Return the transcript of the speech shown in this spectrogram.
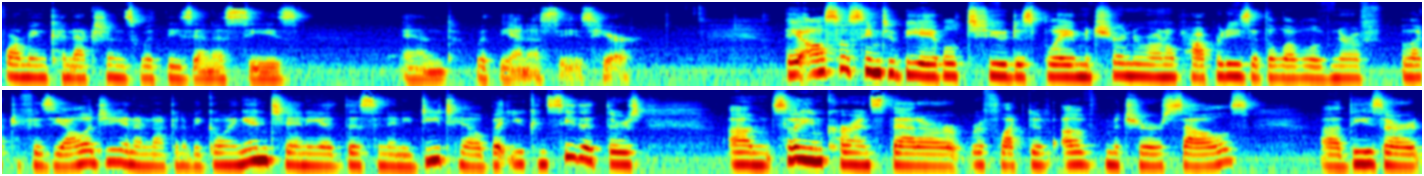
forming connections with these NSCs and with the NSCs here. They also seem to be able to display mature neuronal properties at the level of neuroelectrophysiology, and I'm not going to be going into any of this in any detail, but you can see that there's um, sodium currents that are reflective of mature cells. Uh, these are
